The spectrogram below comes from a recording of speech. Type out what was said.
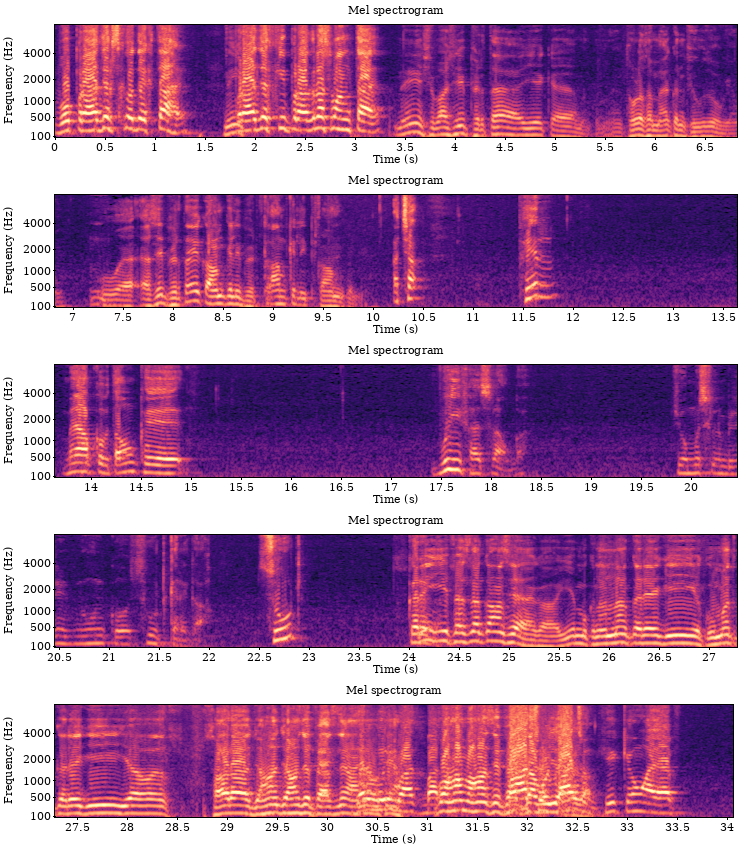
वो प्रोजेक्ट्स को देखता है। प्रोजेक्ट की प्रोग्रेस माँगता है। नहीं ये शबाज शरीफ फिरता है ये क्या मतलब थोड़ा सा मैं कंफ्यूज हो गया हूँ। वो ऐसे ही फिरता है काम के लिए फिरता काम के लिए फिरता काम के लिए। अच्छा फिर मैं आपको बताऊँ कि वही फैसला होगा जो मुस्लिम लीग नून को सूट करेगा। सूट करेगा। ये फैसला कहाँ से आएगा? ये मुकन्ना करेगी हुकूमत करेगी या सारा जहाँ जहाँ से फैसले आने जरा होते बात हैं बात वहाँ वहाँ से फैसला वही आएगा। ये क्यों आया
